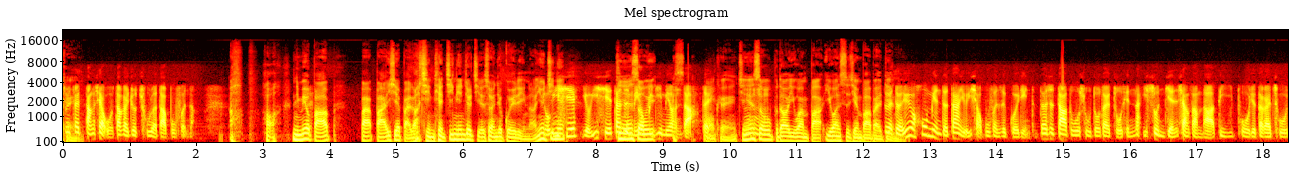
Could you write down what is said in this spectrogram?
所以在当下我大概就出了大部分了。好，你没有把把把一些摆到今天，今天就结算就归零了，因为今天有一些有一些，但是没有比例没有很大。对，OK，今天收不到一万八，一万四千八百点。对对，因为后面的当然有一小部分是归零的，但是大多数都在昨天那一瞬间向上拉，第一波就大概出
